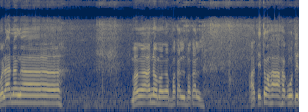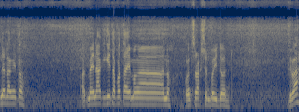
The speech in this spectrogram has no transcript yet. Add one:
Wala nang ah, mga ano, mga bakal-bakal. At ito hahakutin na lang ito. At may nakikita pa tayo mga ano, construction boy doon. Di ba?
